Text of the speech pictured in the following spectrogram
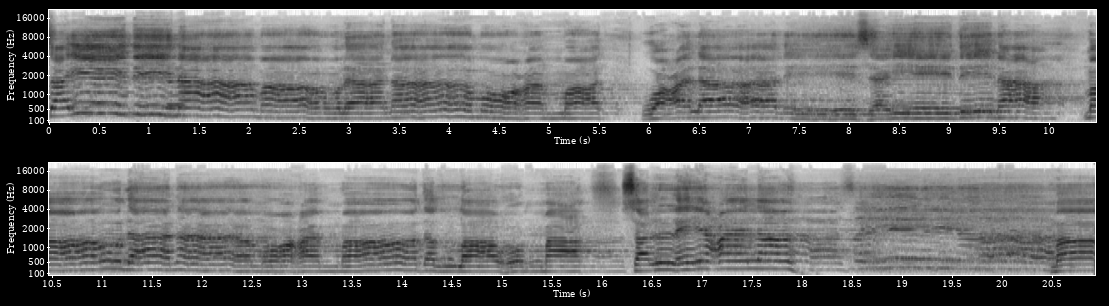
সাইয়্যিদিনা মাওলানা মুহাম্মদ وعلى آل سيدنا مولانا محمد اللهم صل على مولانا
